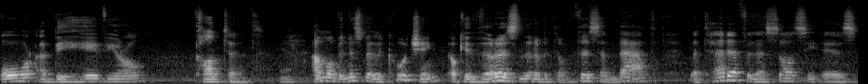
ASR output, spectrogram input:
or a behavioral content Yeah. أما بالنسبة للcoaching okay there is a little bit of this and that but هدف الأساسي is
